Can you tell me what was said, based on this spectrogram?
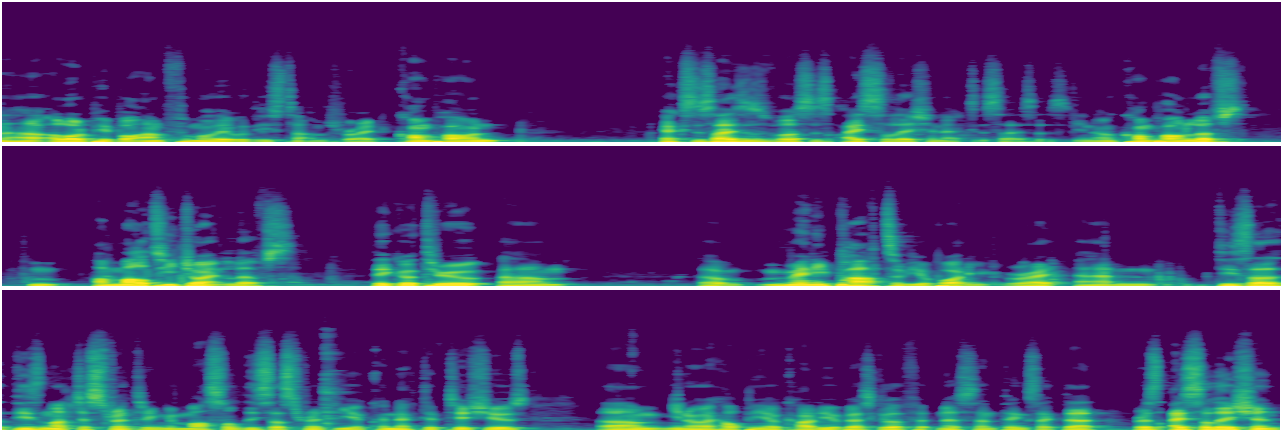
Uh, a lot of people aren't familiar with these terms, right? Compound exercises versus isolation exercises. You know, compound lifts m- are multi-joint lifts. They go through um, uh, many parts of your body, right? And these are these are not just strengthening your muscle; these are strengthening your connective tissues. Um, you know, helping your cardiovascular fitness and things like that. Whereas isolation,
